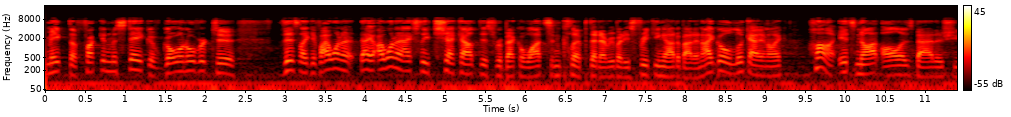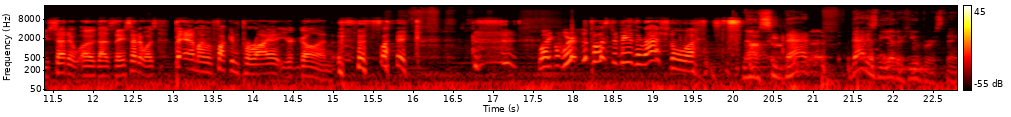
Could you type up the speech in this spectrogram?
make the fucking mistake of going over to this like if I want to I, I want to actually check out this Rebecca Watson clip that everybody's freaking out about and I go look at it and I'm like huh it's not all as bad as she said it was as they said it was. Bam I'm a fucking pariah you're gone. It's like like we're supposed to be the rational ones Now, see that that is the other hubris thing.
